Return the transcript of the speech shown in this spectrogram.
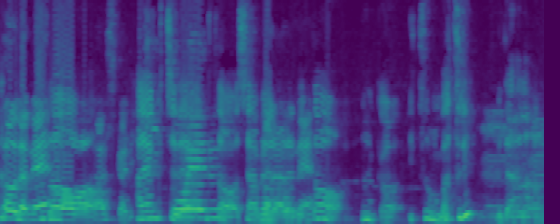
そうだね。そう。確かに。早口で、そう、喋られると、なんか、いつも祭り？みたいな。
